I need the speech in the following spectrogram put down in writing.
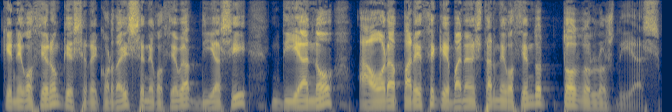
que negociaron, que si recordáis se negociaba día sí, día no, ahora parece que van a estar negociando todos los días.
